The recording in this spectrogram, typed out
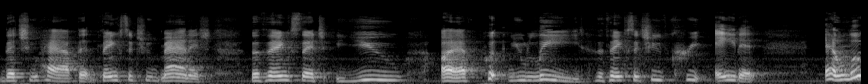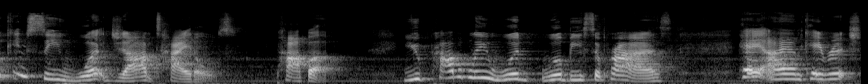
that you have, that things that you manage, the things that you uh, have put, you lead, the things that you've created, and look and see what job titles pop up you probably would will be surprised. Hey, I am K Rich.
